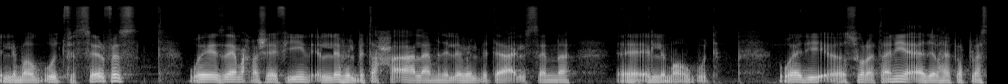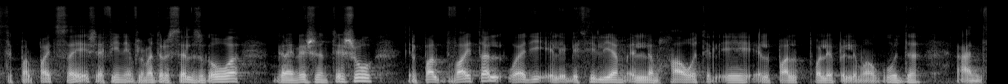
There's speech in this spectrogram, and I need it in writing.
اللي موجود في ال surface وزي ما إحنا شايفين ال level بتاعها أعلى من ال level بتاع السنة. آه، اللي موجوده وادي آه، صورة تانية آدي ال hyperplastic pulpitis اهي شايفين inflammatory cells جوه granulation tissue ال pulp vital وادي ال epithelium اللي محاوط الايه ال pulp polyp اللي موجوده عندي.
